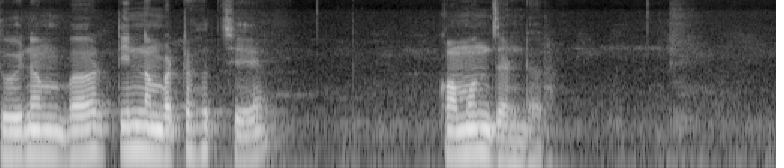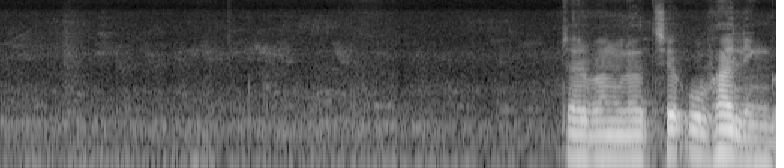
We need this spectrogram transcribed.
দুই নম্বর, তিন নম্বরটা হচ্ছে কমন জেন্ডার যার বাংলা হচ্ছে উভয় লিঙ্গ।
